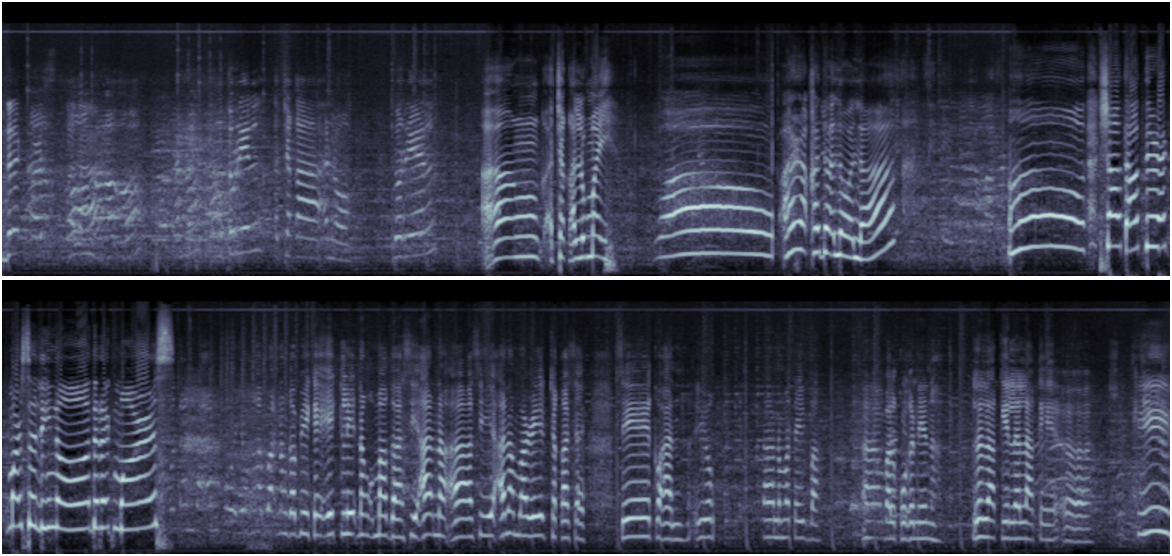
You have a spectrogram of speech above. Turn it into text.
Direk Turil at saka ano, Turil. Ang at saka Lumay. Wow! Ara ka da, Lola? Oh! Shout out Direct Marcelino! Direct Mars! Haba ng gabi kay Ikli ng umaga si Ana ah, si Ana Marie at saka si si Kuan yung ah, namatay ba? Ah, balko kanina. Lalaki, lalaki. ah. Okay.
